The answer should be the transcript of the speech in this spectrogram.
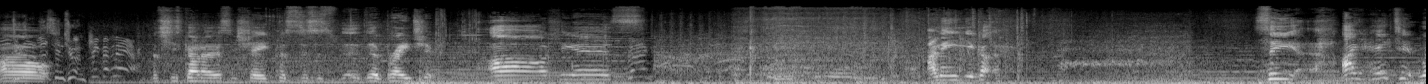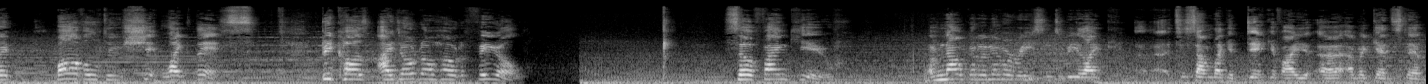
Oh, to him. Keep him there. but she's gonna, isn't she? Because this is the, the brain chip. Oh, she is. I mean, you got. See, I hate it when Marvel do shit like this because I don't know how to feel. So thank you. I've now got another reason to be like, uh, to sound like a dick if I uh, am against him.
